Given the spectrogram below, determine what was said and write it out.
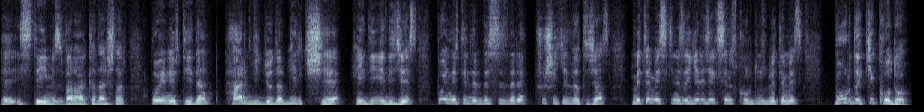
e, isteğimiz var arkadaşlar. Bu NFT'den her videoda bir kişiye hediye edeceğiz. Bu NFT'leri de sizlere şu şekilde atacağız. Metamask'inize geleceksiniz kurduğunuz Metamask. Buradaki kodu,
